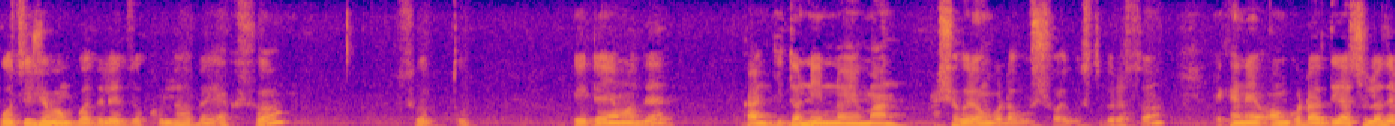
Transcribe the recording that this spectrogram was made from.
পঁচিশ এবং পঁয়তাল্লিশ যোগ করলে হবে একশো সত্তর। এটাই আমাদের কাঙ্ক্ষিত নির্ণয় মান আশা করি অঙ্কটা সবাই বুঝতে পেরেছ। এখানে অঙ্কটা দেওয়া ছিল যে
